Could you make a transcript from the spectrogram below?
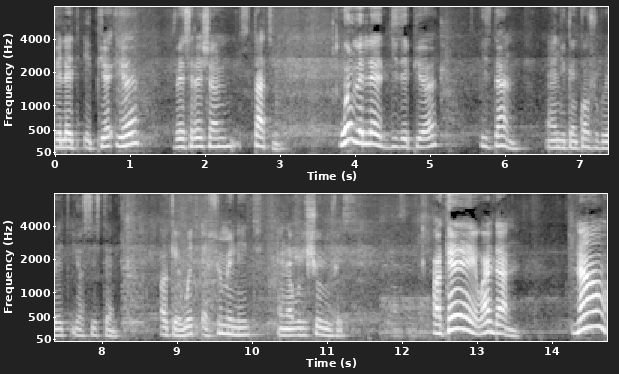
LED appear here. The installation starting. When LED disappear, it's done and you can configure your system. Okay, wait a few minutes and I will show you this. Okay, well done. Now,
